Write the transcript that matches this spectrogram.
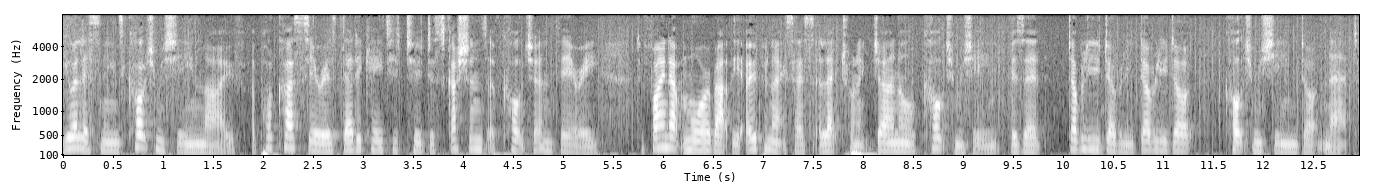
You are listening to Culture Machine Live, a podcast series dedicated to discussions of culture and theory to find out more about the open access electronic journal Culture Machine, visit www.culturemachine.net.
